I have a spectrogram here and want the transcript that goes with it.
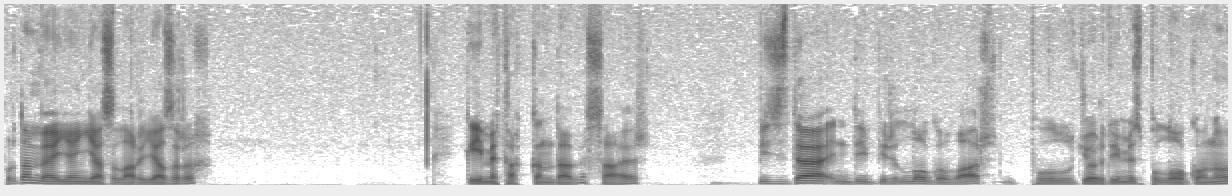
Buradan müəyyən yazıları yazırıq. Qiymət haqqında və s. Bizdə indi bir loqo var. Bu gördüyümüz bu loqonu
